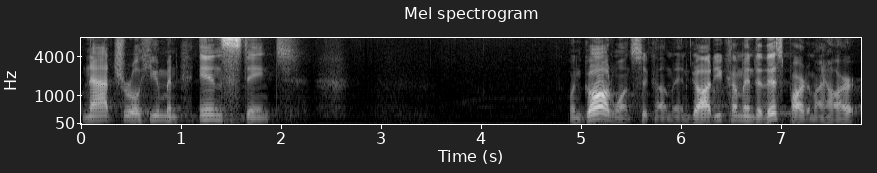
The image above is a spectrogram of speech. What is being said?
natural human instinct? When God wants to come in, God, you come into this part of my heart,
